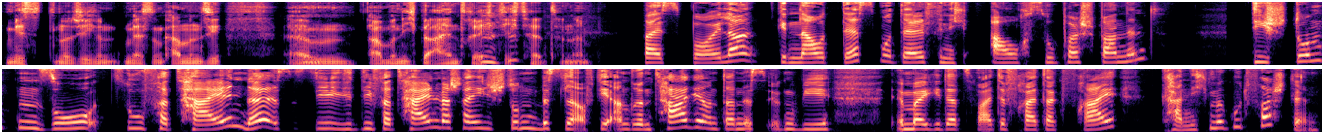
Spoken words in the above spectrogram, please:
misst, natürlich und messen kann man sie, ähm, mhm. aber nicht beeinträchtigt mhm. hätte. Ne? bei Spoiler. Genau das Modell finde ich auch super spannend. Die Stunden so zu verteilen, ne? Es ist die, die verteilen wahrscheinlich die Stunden ein bisschen auf die anderen Tage und dann ist irgendwie immer jeder zweite Freitag frei. Kann ich mir gut vorstellen.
